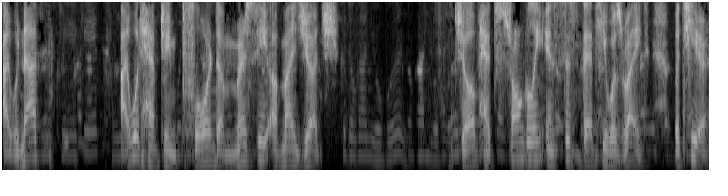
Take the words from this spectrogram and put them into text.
I would not, I would have to implore the mercy of my judge. Job had strongly insisted that he was right, but here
